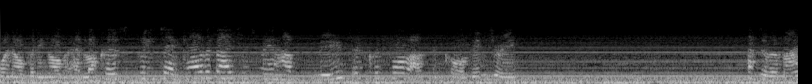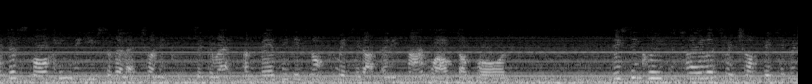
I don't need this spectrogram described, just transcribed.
When opening overhead lockers, please take care as items may have moved and could fall out and cause injury. As a reminder, smoking, the use of electronic cigarettes and vaping is not permitted at any time whilst on board. This includes the toilets which are fitted with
